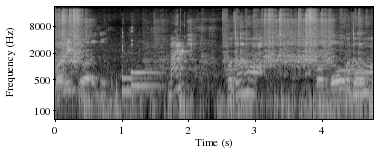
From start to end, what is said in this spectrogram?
மணிக்கு வருது மணி கொதமோ. கொதமோ.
